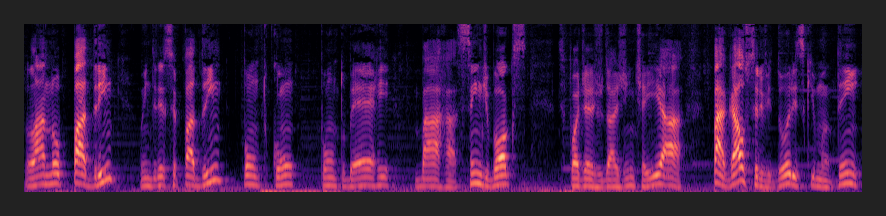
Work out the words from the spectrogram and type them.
lá no Padrim. O endereço é padrim.com.br barra sandbox. Você pode ajudar a gente aí a pagar os servidores que mantêm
